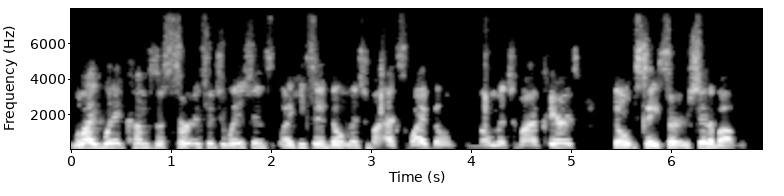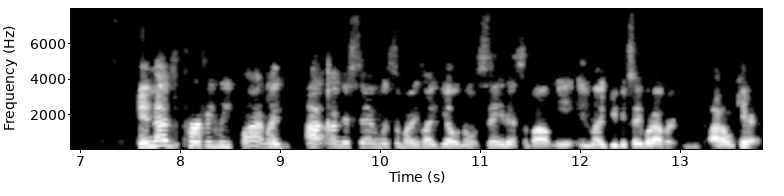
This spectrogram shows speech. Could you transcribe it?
Like when it comes to certain situations, like he said, don't mention my ex-wife, don't don't mention my parents, don't say certain shit about me. And that's perfectly fine. Like I understand when somebody's like, yo, don't say this about me, and like you can say whatever. I don't care.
